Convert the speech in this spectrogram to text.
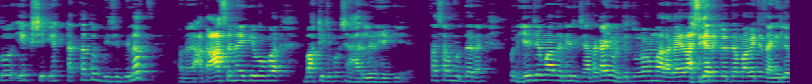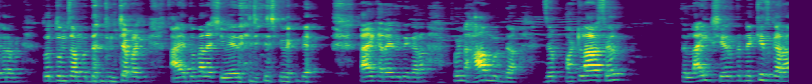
तो एकशे एक टक्का तो बी जे पीलाच होणार आहे. आता असं नाही की बाबा बाकीचे पक्ष हारले हे तसा मुद्दा नाही. पण हे जे माझं निरीक्षण आता काय म्हणते तुम्हाला मला काय राजकारण करतं मागायचे सांगितले बरोबर तो तुमचा मुद्दा तुमच्यापाशी. काय तुम्हाला शिवाय द्यायचे शिवाय द्या. काय करायचं ते करा. पण हा मुद्दा जर पटला असेल तर लाईक शेअर तर नक्कीच करा.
